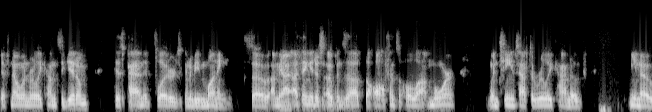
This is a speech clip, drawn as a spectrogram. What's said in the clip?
If no one really comes to get him, his patented floater is going to be money. So I mean, I, I think it just opens up the offense a whole lot more when teams have to really kind of you know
